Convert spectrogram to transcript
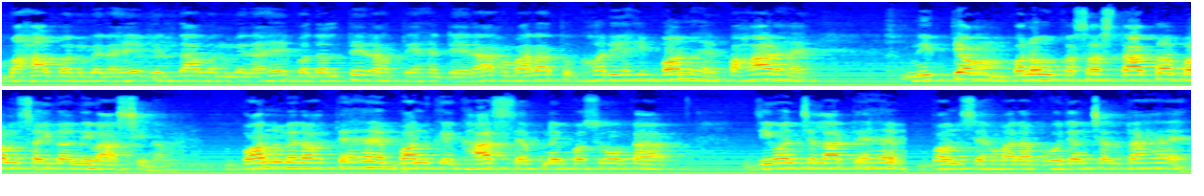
महावन में रहे, वृंदावन में रहे, बदलते रहते हैं डेरा। हमारा तो घर यही वन है, पहाड़ है। नित्यम बनो कसस्तात वन शैला निवासी न वन में रहते हैं, वन के घास से अपने पशुओं का जीवन चलाते हैं, वन से हमारा भोजन चलता है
